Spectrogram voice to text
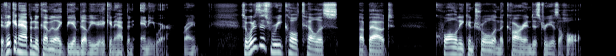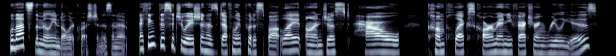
If it can happen to a company like BMW, it can happen anywhere, right? So what does this recall tell us about quality control in the car industry as a whole? Well, that's the million dollar question, isn't it? I think this situation has definitely put a spotlight on just how complex car manufacturing really is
